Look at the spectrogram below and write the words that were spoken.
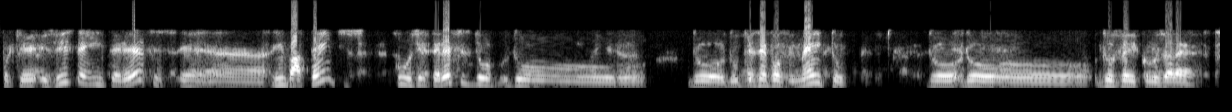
Porque existem interesses eh, embatentes com os interesses do, do, do, do desenvolvimento do, do, dos veículos elétricos,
